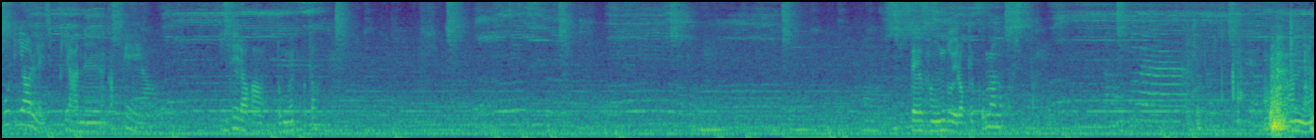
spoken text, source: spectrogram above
코디어 레시피라는 카페예요. 인테리어가 너무 예쁘죠? 내 방도 이렇게 꾸며놓고 싶다. 어, 나왔네요.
